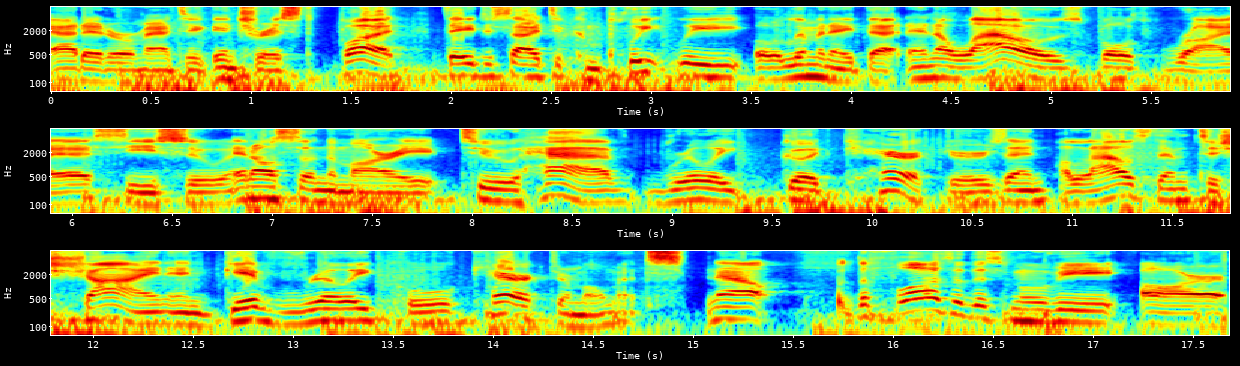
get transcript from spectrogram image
added a romantic interest, but they decided to completely eliminate that and allows both Raya, Sisu, and also Namaari to have really good characters and allows them to shine and give really cool character moments. Now, the flaws of this movie are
